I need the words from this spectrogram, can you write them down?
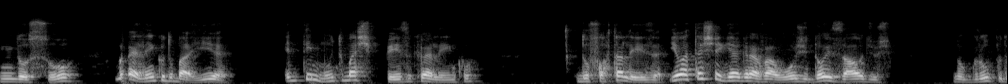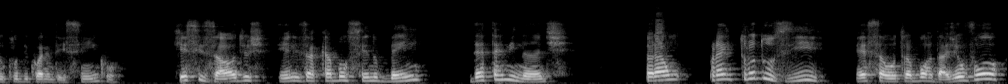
endossou, o elenco do Bahia ele tem muito mais peso que o elenco do Fortaleza. E eu até cheguei a gravar hoje dois áudios no grupo do Clube 45, que esses áudios eles acabam sendo bem determinantes para um, introduzir essa outra abordagem. Eu vou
